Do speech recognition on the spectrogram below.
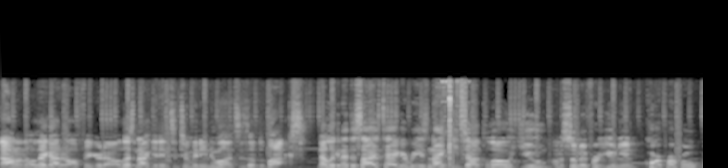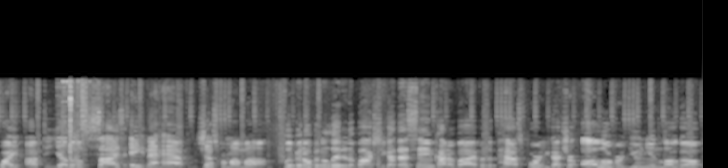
I don't know. They got it all figured out. Let's not get into too many nuances of the box. Now looking at the size tag, it reads Nike Dunk Low U, I'm assuming for Union, court purple, white, opti yellow, size eight and a half, just for my mom. Flipping open the lid of the box, you got that same kind of vibe of the passport. You got your all over Union logo.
